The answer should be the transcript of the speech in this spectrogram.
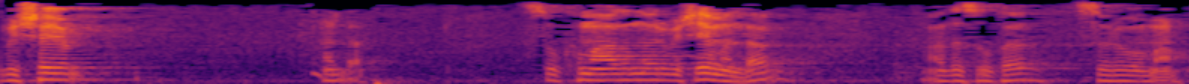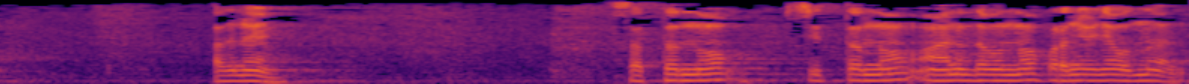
വിഷയം അല്ല. സുഖമാകുന്ന ഒരു വിഷയമല്ല. അത് സുഖ സ്വരൂപമാണ് അതിനെ സത്തെന്നോ ചിത്തെന്നോ ആനന്ദമെന്നോ പറഞ്ഞു കഴിഞ്ഞാൽ ഒന്ന് തന്നെ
